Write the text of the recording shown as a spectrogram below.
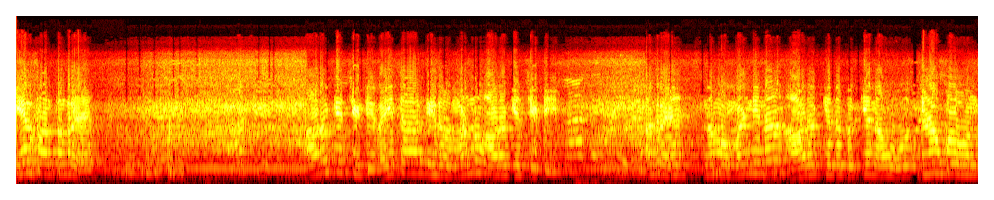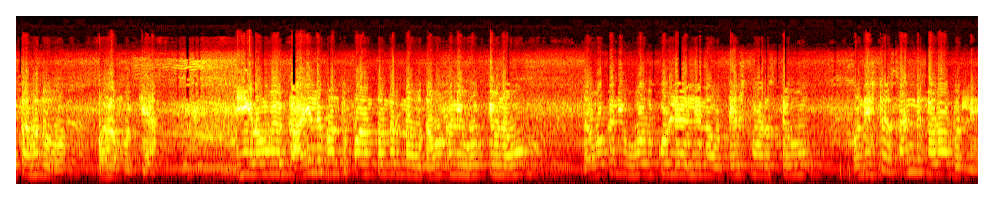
ಏನಪ್ಪಾ ಅಂತಂದ್ರೆ, ಆರೋಗ್ಯ ಚೀಟಿ, ರೈತ ಇದು ಮಣ್ಣು ಆರೋಗ್ಯ ಚೀಟಿ. ಅಂದ್ರೆ ನಮ್ಮ ಮಣ್ಣಿನ ಆರೋಗ್ಯದ ಬಗ್ಗೆ ನಾವು ತಿಳ್ಕೊಳ್ಳುವಂತಹದು ಬಹಳ ಮುಖ್ಯ. ಈಗ ನಮ್ಗೆ ಕಾಯಿಲೆ ಬಂತಪ್ಪ ಅಂತಂದ್ರೆ ನಾವು ದವಾಖಾನಿಗೆ ಹೋಗ್ತೀವಿ ನಾವು. ದವಾಖಾನಿಗೆ ಹೋದ ಕೂಡಲೇ ಅಲ್ಲಿ ನಾವು ಟೆಸ್ಟ್ ಮಾಡಿಸ್ತೇವೆ. ಒಂದಿಷ್ಟ ಸಣ್ಣ ಜ್ವರ ಬರ್ಲಿ.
